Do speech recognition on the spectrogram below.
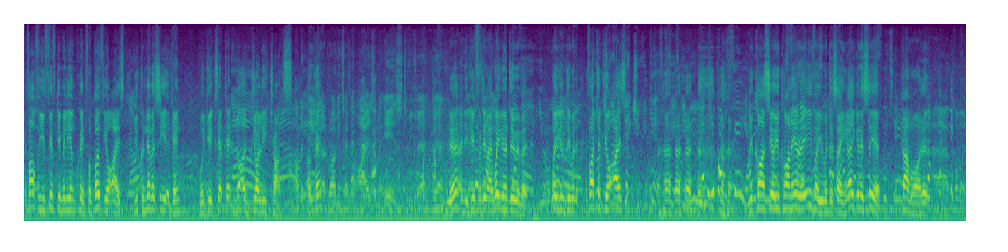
If I offer you 50 million quid for both your eyes, No. you could never see it again. Would you accept it? Not a jolly chance. I'm a Okay. DJ. I'd rather you take my eyes and my ears. To be fair, yeah. Yeah, and you give But 50 million. What are you going to do you with it? What are you going to do with it? If I took your eyes, you can get for 50 million. Yeah, but you can't see. How you can't see or you can't hear it either. You were just saying, how are you going to see it? Come on. Uh, come on.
